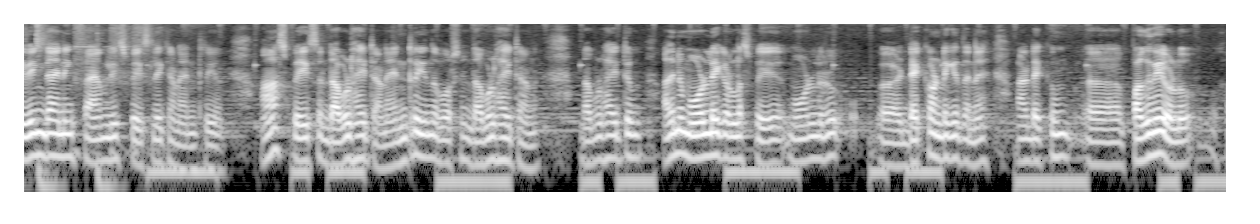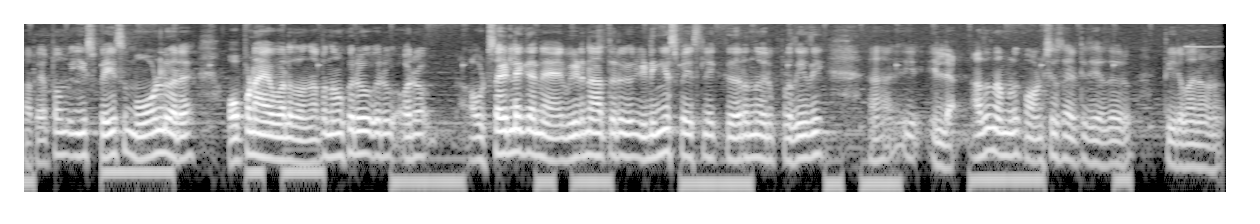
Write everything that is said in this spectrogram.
ലിവിങ് ഡൈനിങ് ഫാമിലി സ്പേസിലേക്കാണ് എൻട്രി ചെയ്യുന്നത്. ആ സ്പേസ് ഡബിൾ ഹൈറ്റ് ആണ്. എൻട്രി ചെയ്യുന്ന പോർഷൻ ഡബിൾ ഹൈറ്റ് ആണ്. ഡബിൾ ഹൈറ്റും അതിന് മുകളിലേക്കുള്ള സ്പേ മുകളിലൊരു ഡെക്ക് ഉണ്ടെങ്കിൽ തന്നെ ആ ഡെക്കും പകുതിയേ ഉള്ളൂ. കറി അപ്പം ഈ സ്പേസ് മുകളിൽ വരെ ഓപ്പൺ ആയ പോലെ തോന്നുന്നു. അപ്പം നമുക്കൊരു ഒരു ഒരു ഔട്ട്സൈഡിലേക്ക് തന്നെ വീടിനകത്തൊരു ഇടുങ്ങിയ സ്പേസിലേക്ക് കയറുന്ന ഒരു പ്രതീതി ഇല്ല. അത് നമ്മൾ കോൺഷ്യസ് ആയിട്ട് ചെയ്ത ഒരു തീരുമാനമാണ്.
